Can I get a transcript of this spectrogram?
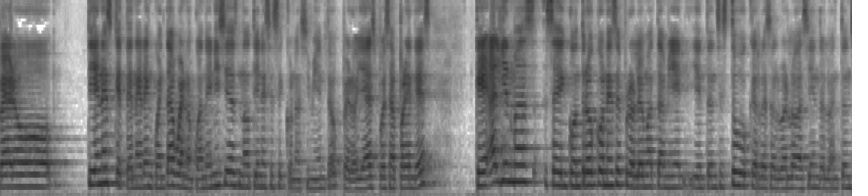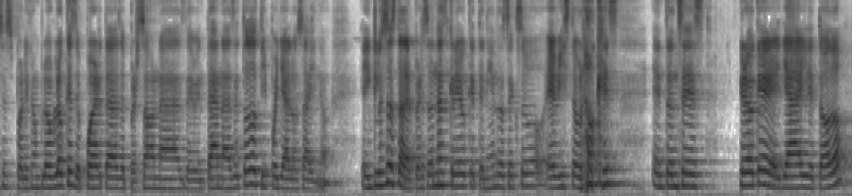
pero tienes que tener en cuenta, bueno, cuando inicias no tienes ese conocimiento, pero ya después aprendes que alguien más se encontró con ese problema también y entonces tuvo que resolverlo haciéndolo. Entonces, por ejemplo, bloques de puertas, de personas, de ventanas, de todo tipo ya los hay, ¿no? E incluso hasta de personas creo que teniendo sexo he visto bloques. Entonces, creo que ya hay de todo.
